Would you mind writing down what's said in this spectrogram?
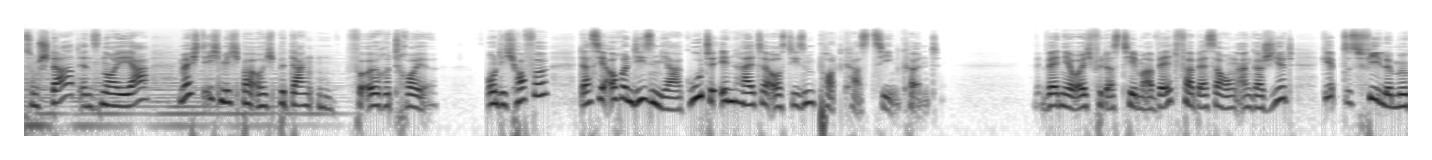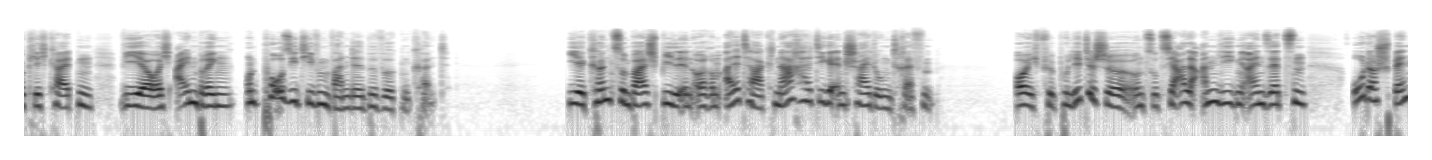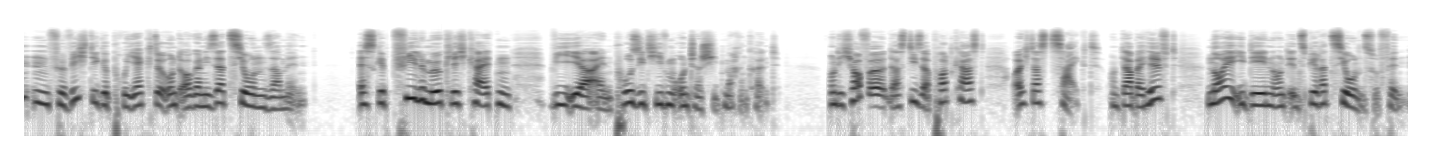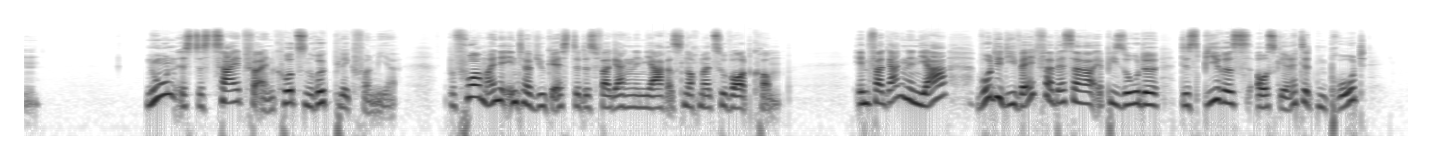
zum Start ins neue Jahr möchte ich mich bei euch bedanken für eure Treue. Und ich hoffe, dass ihr auch in diesem Jahr gute Inhalte aus diesem Podcast ziehen könnt. Wenn ihr euch für das Thema Weltverbesserung engagiert, gibt es viele Möglichkeiten, wie ihr euch einbringen und positiven Wandel bewirken könnt. Ihr könnt zum Beispiel in eurem Alltag nachhaltige Entscheidungen treffen, euch für politische und soziale Anliegen einsetzen oder Spenden für wichtige Projekte und Organisationen sammeln. Es gibt viele Möglichkeiten, wie ihr einen positiven Unterschied machen könnt. Und ich hoffe, dass dieser Podcast euch das zeigt und dabei hilft, neue Ideen und Inspirationen zu finden. Nun ist es Zeit für einen kurzen Rückblick von mir, bevor meine Interviewgäste des vergangenen Jahres nochmal zu Wort kommen. Im vergangenen Jahr wurde die Weltverbesserer-Episode des Bieres aus gerettetem Brot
